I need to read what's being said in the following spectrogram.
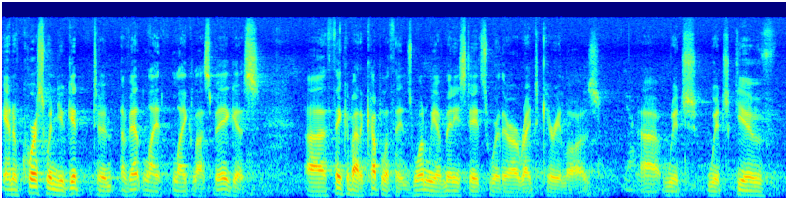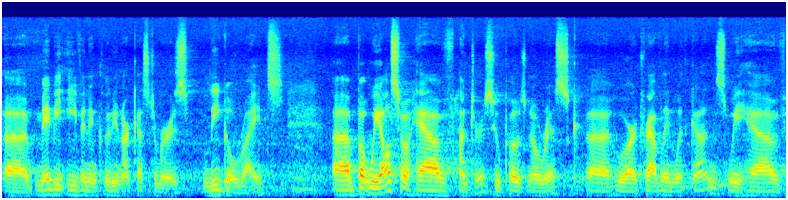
And of course, when you get to an event like, like Las Vegas, uh, think about a couple of things. One, we have many states where there are right to carry laws, yeah. Uh, which, which give, uh, maybe even including our customers, legal rights. Uh, but we also have hunters who pose no risk, uh, who are traveling with guns. We have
